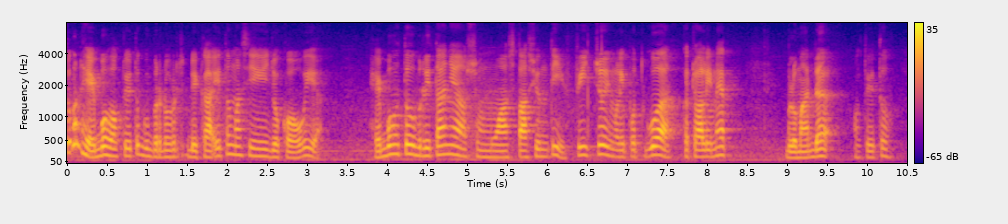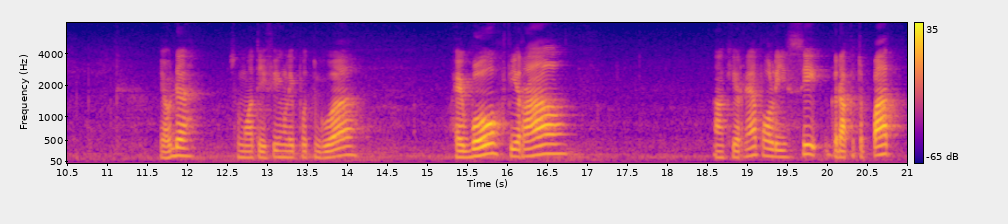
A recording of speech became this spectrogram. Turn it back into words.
itu kan heboh waktu itu gubernur DKI itu masih Jokowi ya. Heboh tuh beritanya semua stasiun TV cuy ngeliput gua kecuali net. Belum ada waktu itu. Ya udah semua TV ngeliput gua heboh viral. Akhirnya polisi gerak cepat.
